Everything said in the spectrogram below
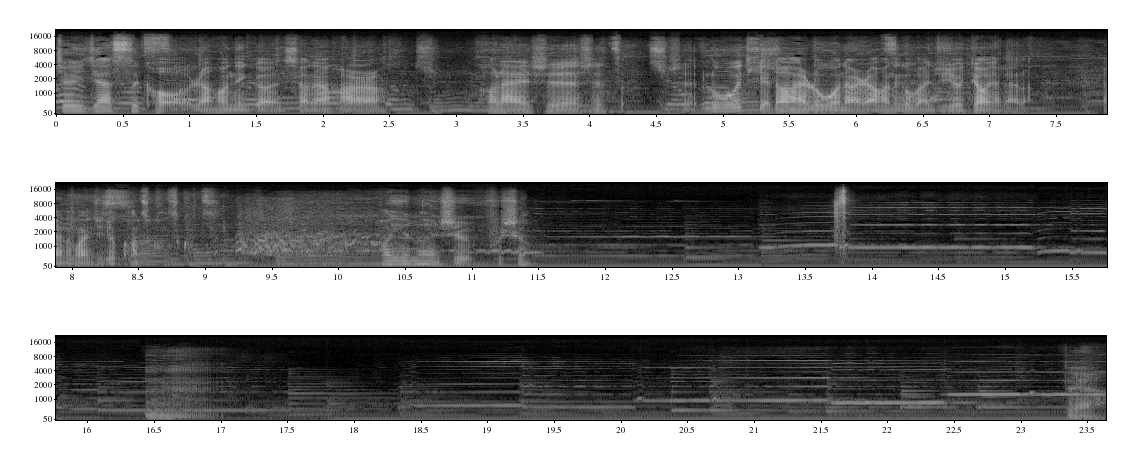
就一家四口，然后那个小男孩儿，后来是是怎是路过铁道还是路过哪儿，然后那个玩具就掉下来了，然后那玩具就哐哧哐哧哐哧。欢迎乱世浮生。嗯，对呀、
